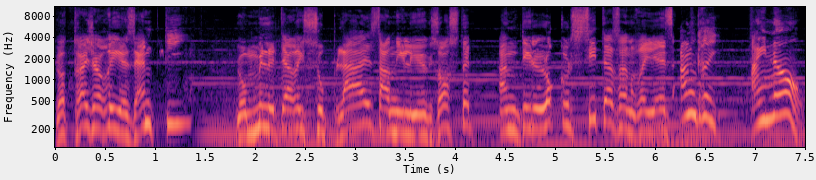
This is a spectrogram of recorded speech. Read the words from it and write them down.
Your treasury is empty, your military supplies are nearly exhausted, and the local citizenry is angry. I know.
